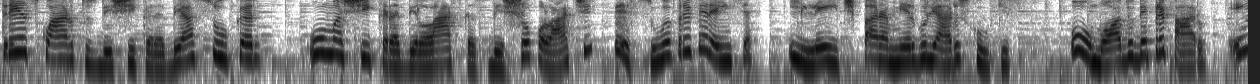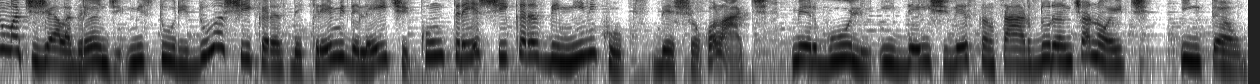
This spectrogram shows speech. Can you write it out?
3 quartos de xícara de açúcar, uma xícara de lascas de chocolate de sua preferência e leite para mergulhar os cookies. O modo de preparo: em uma tigela grande, misture duas xícaras de creme de leite com três xícaras de mini cookies de chocolate. Mergulhe e deixe descansar durante a noite. Então,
